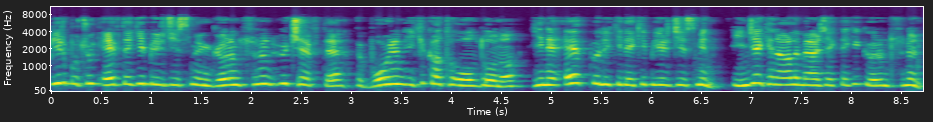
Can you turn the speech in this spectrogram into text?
1,5 F'deki bir cismin görüntüsünün 3 F'te ve boyunun 2 katı olduğunu, yine F bölü 2'deki bir cismin ince kenarlı mercekteki görüntüsünün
